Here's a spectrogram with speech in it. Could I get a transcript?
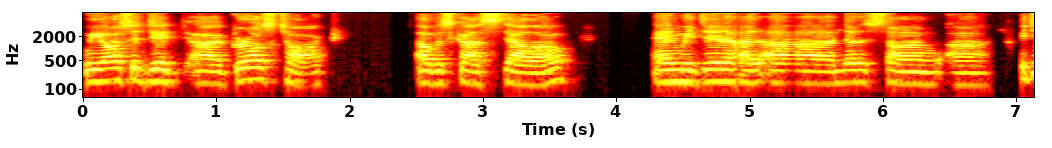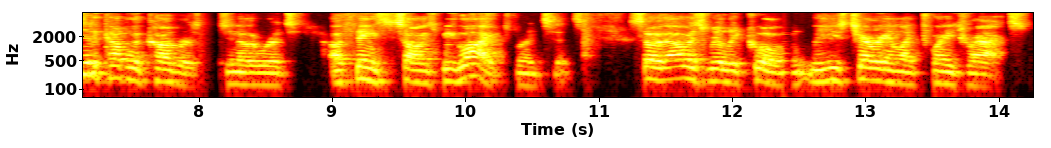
We also did uh, Girls Talk, Elvis Costello, and we did a, a, another song. Uh, we did a couple of covers, in other words, of things songs we liked, for instance. So that was really cool. We used Terry in like 20 tracks.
